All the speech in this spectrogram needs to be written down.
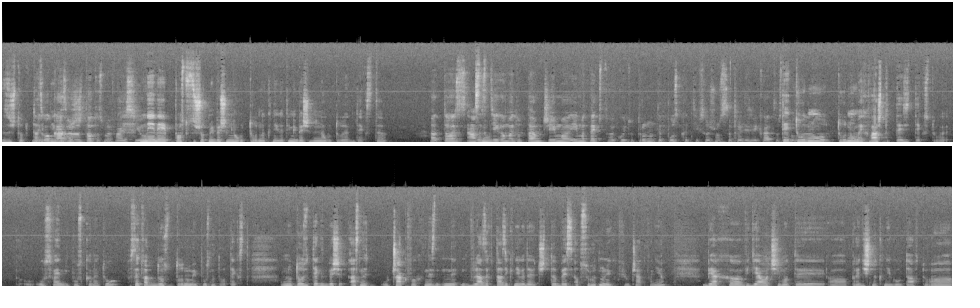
Защото Не тази го книга... казваш, защото сме в ICU. Не, не, просто защото ми беше много трудна книгата и ми беше много труден текста. А т.е. Аз да не- стигаме до там, че има, има текстове, които трудно те пускат и всъщност са предизвикателство. Те трудно, трудно ме хващат тези текстове, освен пускането. След това доста трудно ме и пусна този текст. Но този текст беше... Аз не очаквах, не, не, влязах в тази книга да я чета без абсолютно никакви очаквания. Бях а, видяла, че имате а, предишна книга от автора,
